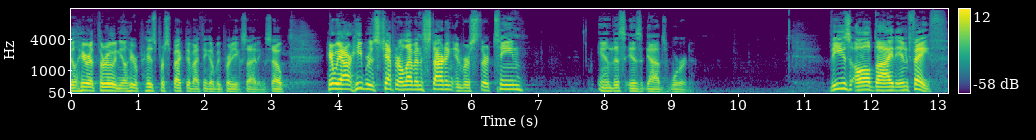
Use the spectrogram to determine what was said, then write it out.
You'll hear it through and you'll hear his perspective. I think it'll be pretty exciting. So here we are, Hebrews chapter 11, starting in verse 13, and this is God's word. These all died in faith,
